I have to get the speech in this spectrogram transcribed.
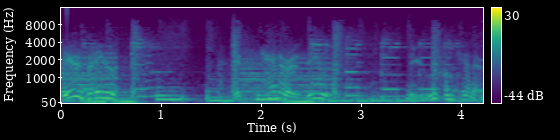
Here's the news. It's Kenner's news. News from Kenner.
